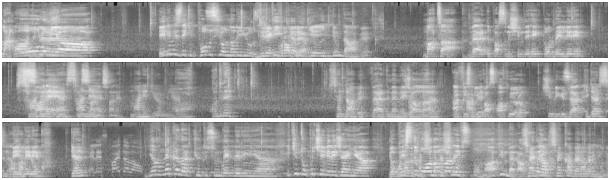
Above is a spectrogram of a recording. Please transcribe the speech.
lan Hadi oğlum be. ya. Elimizdeki pozisyonları yiyoruz. Direkt İlk vurabilir diye indim de abi. Mata verdi pasını şimdi Hector Bellerin. Sane. Sane. Sane. Sane, Sane. Mane diyorum ya. Ah, hadi be. Sen de abi. Verdim Emrecan'la. güzel. Ak Nefis bir abi. pas akıyorum. Şimdi güzel. Gidersin adam Bellerin. yok. Gel. Ya ne kadar kötüsün Bellerin ya. İki topu çevireceksin ya. Ya Aman pesti abi, bu kaçırma, adamlar kaçırma. hepsi. Lan ne yapayım ben Sen arkadayım. kal sen kal ben alırım bunu.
